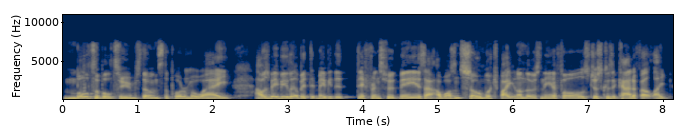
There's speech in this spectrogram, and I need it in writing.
multiple tombstones to put him away. I was maybe a little bit, maybe the difference with me is that I wasn't so much biting on those near falls just because it kind of felt like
